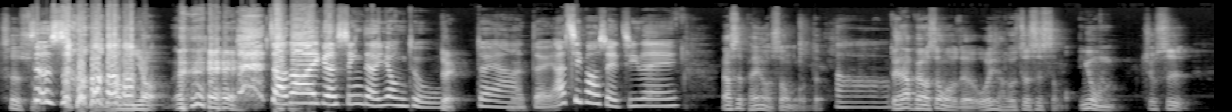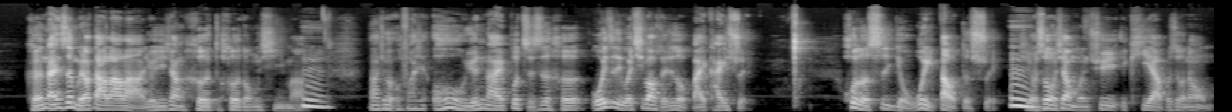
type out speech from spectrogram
厕所，厕所。给猫咪用，找到一个新的用途。对。对啊，对。啊，气泡水机嘞，那是朋友送我的。哦。对，那朋友送我的，我就想说这是什么？因为我们就是可能男生比较大拉啦，尤其像喝喝东西嘛，嗯，那就发现哦，原来不只是喝，我一直以为气泡水就是白开水。或者是有味道的水，嗯，有时候像我们去 IKEA 不是有那种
